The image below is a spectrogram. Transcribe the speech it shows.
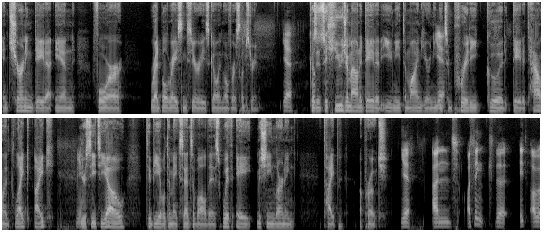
and churning data in for Red Bull Racing Series going over a slipstream. Yeah. Because Well, it's a huge amount of data that you need to mine here, and you Yeah. need some pretty good data talent like Ike, Yeah. your CTO, to be able to make sense of all this with a machine learning type approach. Yeah, and I think that it. I,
